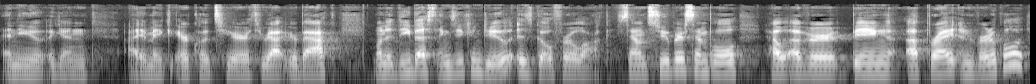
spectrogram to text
and you, again, I make air quotes here throughout your back. One of the best things you can do is go for a walk. Sounds super simple. However, being upright and vertical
